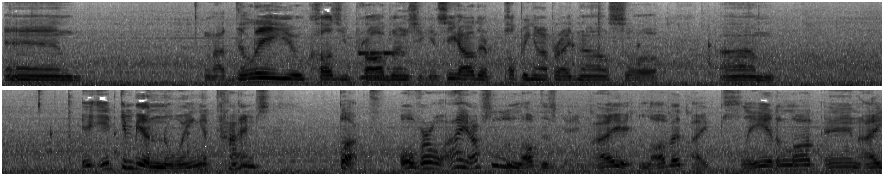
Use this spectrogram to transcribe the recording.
and uh, delay you, cause you problems. You can see how they're popping up right now. So um, it, it can be annoying at times, but overall, I absolutely love this game. I love it. I play it a lot, and I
